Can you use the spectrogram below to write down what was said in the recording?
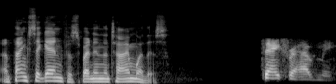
And thanks again for spending the time with us. Thanks for having me.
